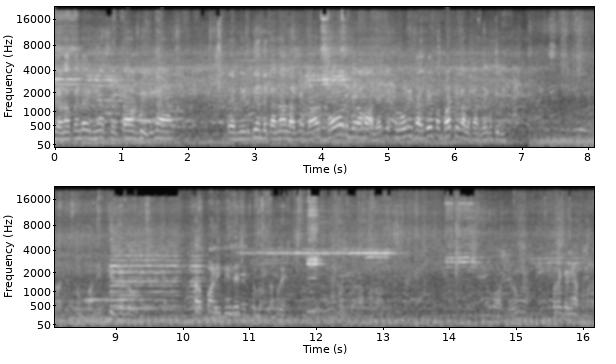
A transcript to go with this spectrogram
ਜਾਣਾ ਪੈਂਦਾ ਇੰਨੀਆਂ ਸਿੱਟਾਂ ਭੀੜੀਆਂ ਤੇ ਮੀਟ ਦੀਆਂ ਦੁਕਾਨਾਂ ਲਾਗੇ ਬਾਹਰ। ਬਹੁਤ ਬੁਰਾ ਹਾਲ ਹੈ ਤੇ ਖਲੋ ਨਹੀਂ ਸਕਦੇ ਆਪਾਂ ਬਾਅਦ ਚ ਗੱਲ ਕਰਦੇ ਹਾਂ ਕੋਈ ਪਾਣੀ ਪੀਂਦੇ। ਪਾਣੀ ਪੀਂਦੇ ਜਿੱਥੇ ਲੋਕ ਲੱਭਦੇ ਵਾਸ਼ ਕਰੂੰਗਾ ਪਰੇ ਕਰੀਆਂ ਹੱਥ ਮੜਾ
